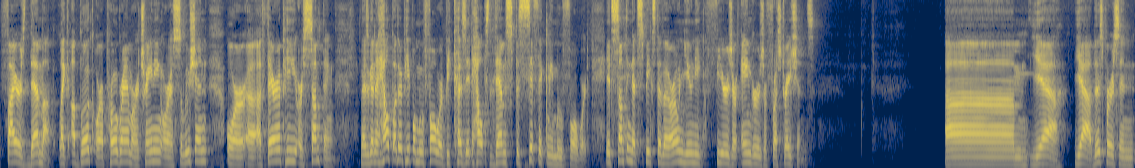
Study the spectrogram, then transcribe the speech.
fires them up, like a book or a program or a training or a solution or a, a therapy or something that's going to help other people move forward because it helps them specifically move forward. It's something that speaks to their own unique fears or angers or frustrations. Um, yeah, yeah, this person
